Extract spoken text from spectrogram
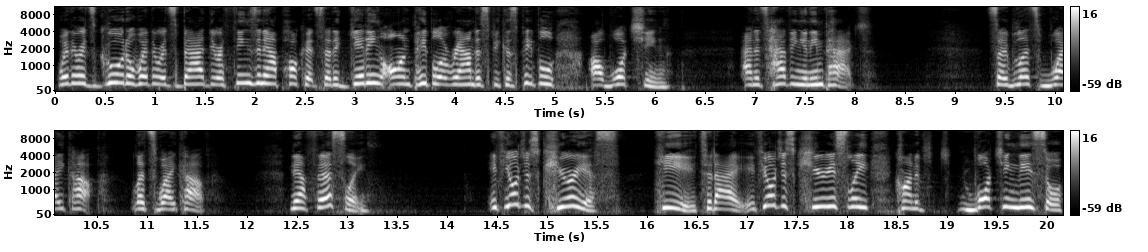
Whether it's good or whether it's bad, there are things in our pockets that are getting on people around us because people are watching and it's having an impact. So let's wake up. Let's wake up. Now, firstly, if you're just curious here today, if you're just curiously kind of watching this or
